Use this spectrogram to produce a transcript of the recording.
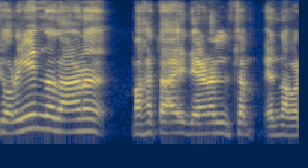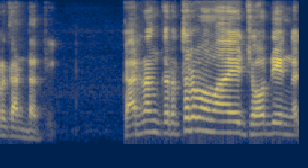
ചൊറിയുന്നതാണ് മഹത്തായ ജേർണലിസം എന്നവർ കണ്ടെത്തി. കാരണം കൃത്രിമമായ ചോദ്യങ്ങൾ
